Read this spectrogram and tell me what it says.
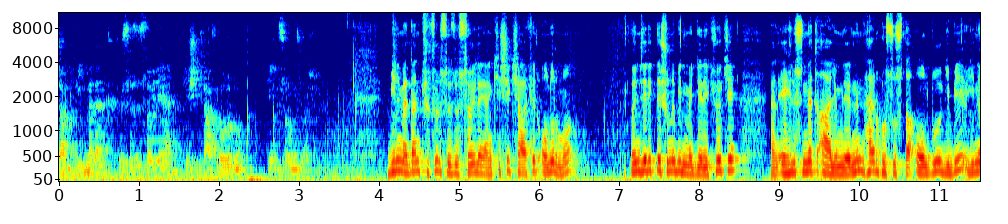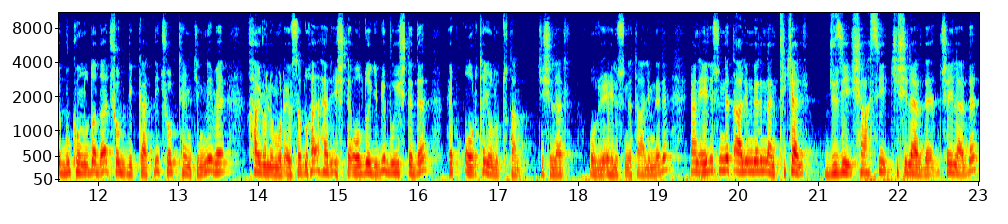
Hocam bilmeden küfür sözü söyleyen kişi kafir olur mu diye bir sorumuz var. bilmeden küfür sözü söyleyen kişi kafir olur mu? Öncelikle şunu bilmek gerekiyor ki yani ehli sünnet alimlerinin her hususta olduğu gibi yine bu konuda da çok dikkatli, çok temkinli ve hayrul umur evsaduha her işte olduğu gibi bu işte de hep orta yolu tutan kişiler oluyor ehli sünnet alimleri. Yani ehli sünnet alimlerinden tikel, cüzi, şahsi kişilerde, şeylerde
